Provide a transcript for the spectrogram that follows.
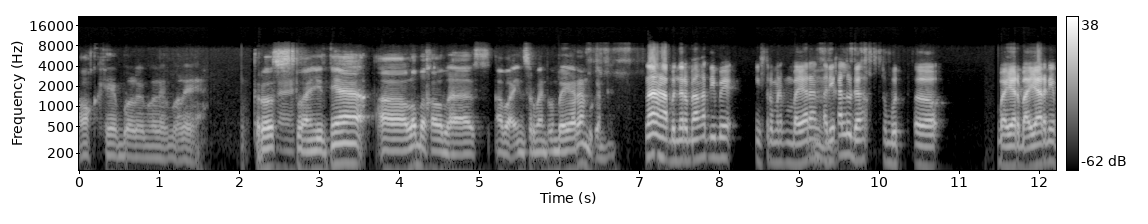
Oke, boleh, boleh, boleh. Terus Nah. selanjutnya eh, lo bakal bahas apa instrumen pembayaran bukan? Nah, bener banget nih, Be. Instrumen pembayaran. Hmm. Tadi kan lu udah sebut eh, bayar-bayar nih,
